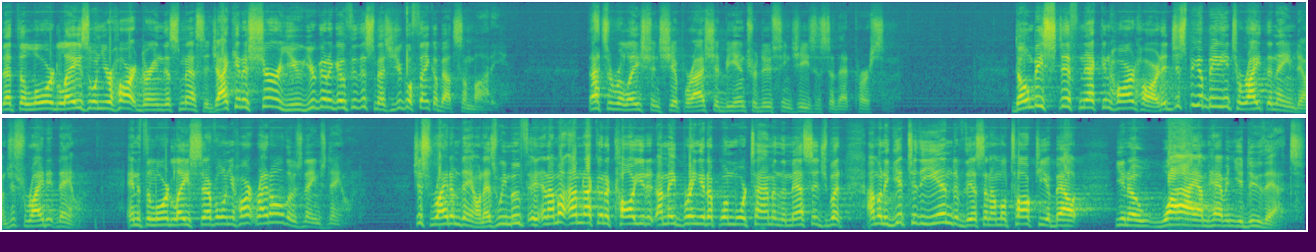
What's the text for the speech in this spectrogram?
that the Lord lays on your heart during this message. I can assure you, you're going to go through this message, you're going to think about somebody. That's a relationship where I should be introducing Jesus to that person. Don't be stiff necked and hard hearted. Just be obedient to write the name down. Just write it down. And if the Lord lays several in your heart, write all those names down. Just write them down as we move. and I'm, I'm not going to call you to, I may bring it up one more time in the message, but I'm going to get to the end of this and I'm going to talk to you about, you know, why I'm having you do that.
